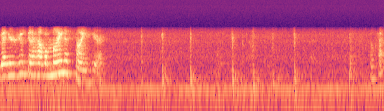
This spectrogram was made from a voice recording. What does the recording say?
then you're just gonna have a minus sign here. Okay?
